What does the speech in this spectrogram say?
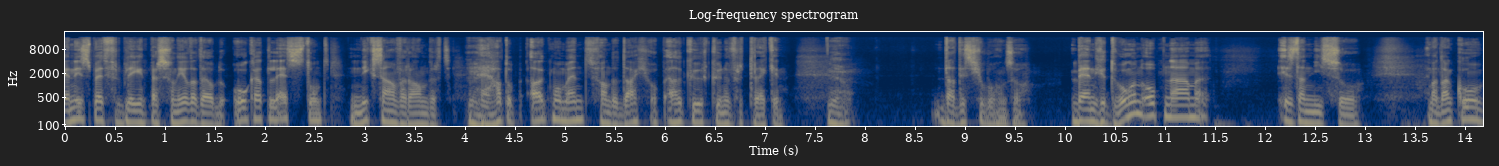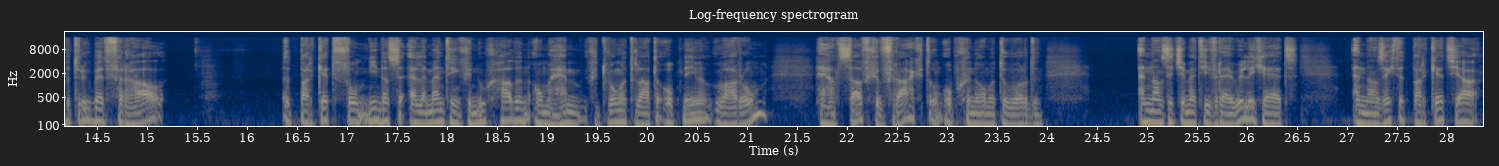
kennis bij het verplegend personeel dat hij op de OCAT-lijst stond, niks aan veranderd. Hij had op elk moment van de dag, op elk uur kunnen vertrekken. ja. Dat is gewoon zo. Bij een gedwongen opname is dat niet zo. Maar dan komen we terug bij het verhaal. Het parket vond niet dat ze elementen genoeg hadden om hem gedwongen te laten opnemen. Waarom? Hij had zelf gevraagd om opgenomen te worden. En dan zit je met die vrijwilligheid. En dan zegt het parket, ja,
